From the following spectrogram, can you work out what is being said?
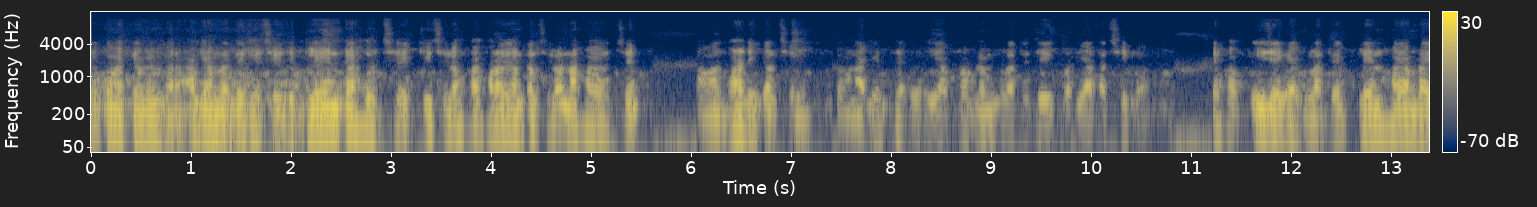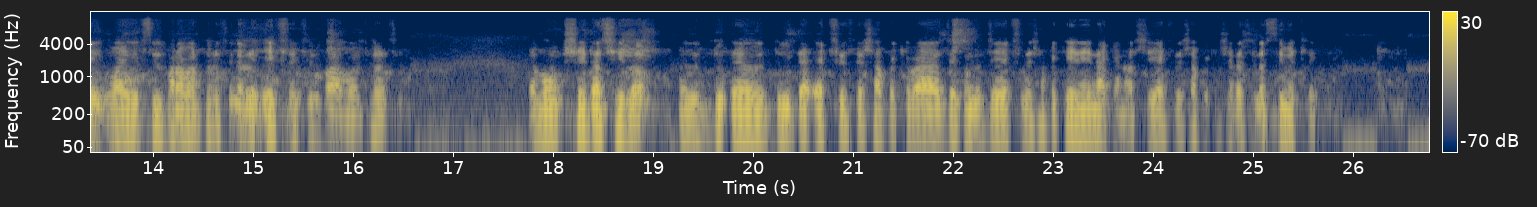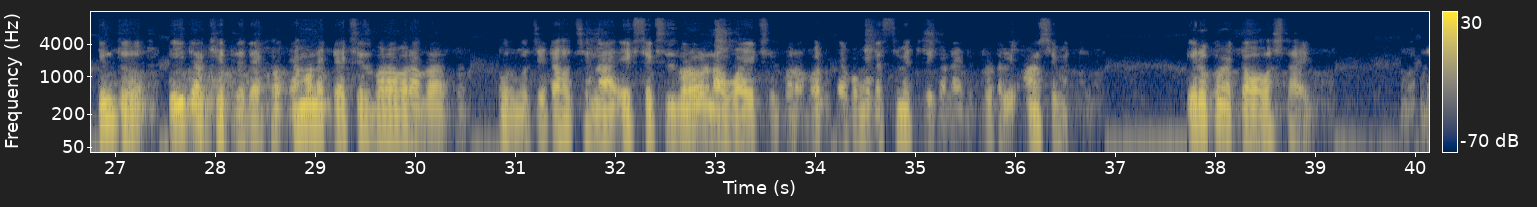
এরকম একটা মেম্বার আগে আমরা দেখেছি যে প্লেনটা হচ্ছে কি ছিল? হয় হরাইজন্টাল ছিল না হয় হচ্ছে আমার ভার্টিক্যাল ছিল। যেমন আগের ইয়া প্রবলেমগুলোতে যে ইয়াটা ছিল, দেখো এই জায়গাগুলোতে প্লেন হয় আমরা ওয়াই এক্সিস বরাবর ধরেছি, নাহলে এক্স এক্সিস বরাবর ধরেছি। এবং সেটা ছিল দুইটা অ্যাক্সিসের সাপেক্ষে বা যে কোনো যে অ্যাক্সিসের সাপেক্ষে নেই না কেন, সেই অ্যাক্সিসের সাপেক্ষে সেটা ছিল সিমেট্রিক কিন্তু এইটার ক্ষেত্রে দেখো, এমন একটা অ্যাক্সিস বরাবর আমরা করব যেটা হচ্ছে না এক্স অ্যাক্সিস বরাবর না ওয়াই অ্যাক্সিস বরাবর এবং এটা সিমেট্রিক না, এটা টোটালি আনসিমেট্রিক এরকম একটা অবস্থায়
